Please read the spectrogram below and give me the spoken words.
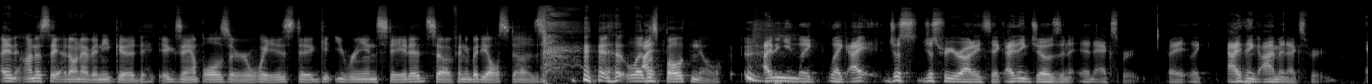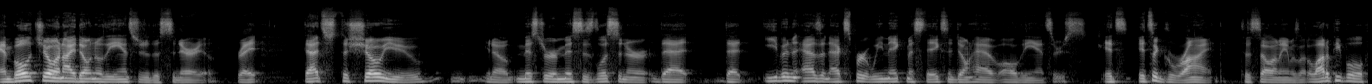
and honestly, I don't have any good examples or ways to get you reinstated. So if anybody else does, let us both know. I mean, like, like I just just for your audience sake, I think Joe's an, an expert, right? Like, I think I'm an expert, and both Joe and I don't know the answer to this scenario, right? That's to show you, you know, Mr. or Mrs. Listener, that that even as an expert, we make mistakes and don't have all the answers. It's it's a grind to sell on Amazon. A lot of people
